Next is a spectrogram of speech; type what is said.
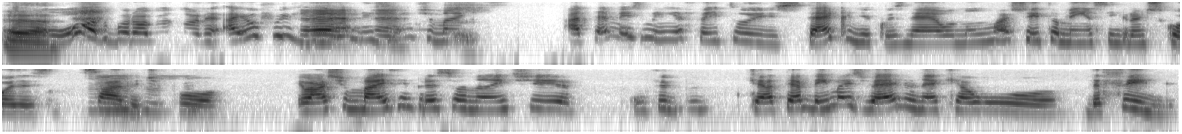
É. o do Borogodó, né? Aí eu fui ver É, falei, é. gente, mas até mesmo em efeitos técnicos, né, eu não achei também, assim, grandes coisas, sabe? Uhum. Tipo, eu acho mais impressionante um filme que é até bem mais velho, né, que é o The Thing.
